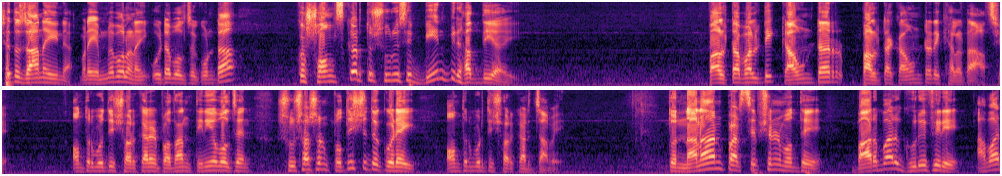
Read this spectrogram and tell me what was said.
সে তো জানেই না। মানে এমনি বলে নাই, ওইটা বলছে কোনটা? সংস্কার তো শুরু হয়েছে বিএনপির হাত দিয়েই। পাল্টাপাল্টি কাউন্টার পাল্টা কাউন্টারে খেলাটা আছে। অন্তর্বর্তী সরকারের প্রধান তিনিও বলছেন, সুশাসন প্রতিষ্ঠিত করেই অন্তর্বর্তী সরকার যাবে। তো নানান পারসেপশনের মধ্যে বারবার ঘুরে ফিরে আবার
